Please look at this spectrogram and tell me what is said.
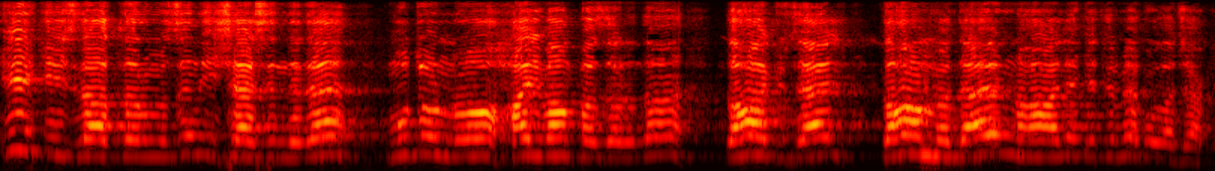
ilk icraatlarımızın içerisinde de Mudurnu hayvan pazarına daha güzel, daha modern hale getirmek olacak.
